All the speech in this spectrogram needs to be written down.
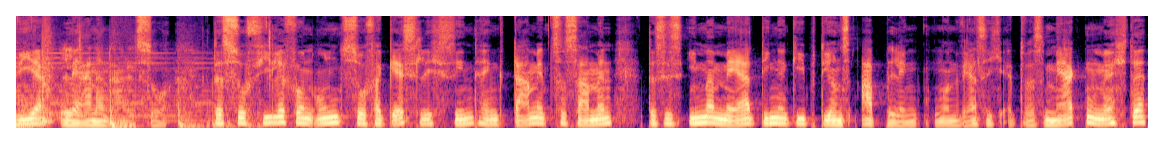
Wir lernen also. Dass so viele von uns so vergesslich sind, hängt damit zusammen, dass es immer mehr Dinge gibt, die uns ablenken. Und wer sich etwas merken möchte,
